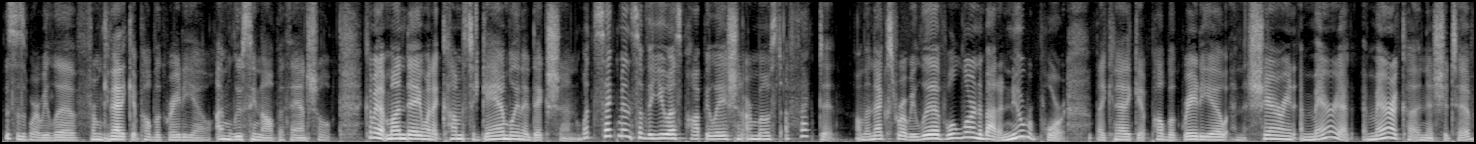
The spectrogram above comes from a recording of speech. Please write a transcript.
This is Where We Live from Connecticut Public Radio. I'm Lucy Nalpathanchel. Coming up Monday, when it comes to gambling addiction, what segments of the U.S. population are most affected? On the next Where We Live, we'll learn about a new report by Connecticut Public Radio and the Sharing America, America Initiative,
